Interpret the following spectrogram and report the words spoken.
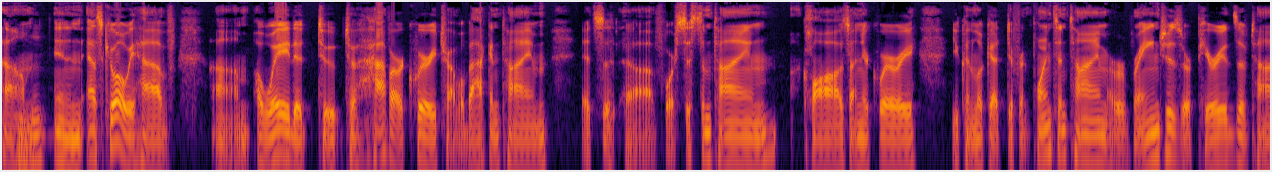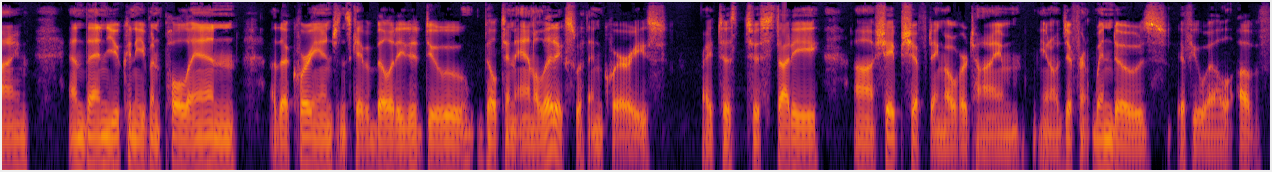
Um, mm-hmm. In SQL, we have um, a way to, to, to have our query travel back in time. It's uh, for system time clause on your query. You can look at different points in time or ranges or periods of time. And then you can even pull in the query engine's capability to do built in analytics within queries right? To to study uh, shape shifting over time, you know, different windows, if you will, of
